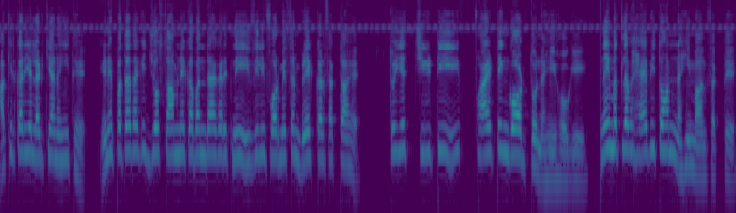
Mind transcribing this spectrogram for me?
आखिरकार ये लड़कियाँ नहीं थे। इन्हें पता था कि जो सामने का बंदा अगर इतनी इजीली फॉर्मेशन ब्रेक कर सकता है तो ये चीटी फाइटिंग गॉड तो नहीं होगी। नहीं मतलब है भी तो हम नहीं मान सकते,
